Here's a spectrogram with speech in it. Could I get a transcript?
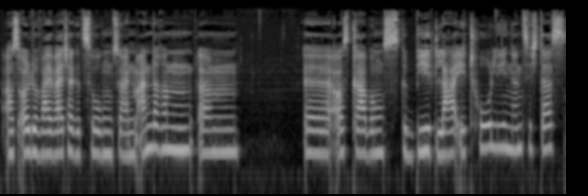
aus Olduvai weitergezogen zu einem anderen ähm, äh, Ausgrabungsgebiet, La Etoli nennt sich das.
